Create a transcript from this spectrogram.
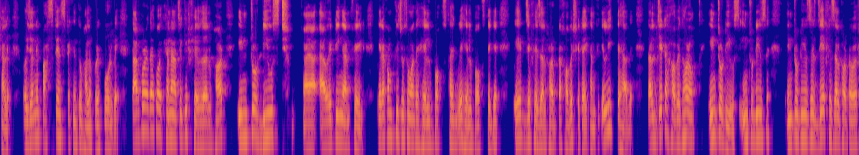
সালে। ওই জন্য পাস্ট টেন্সটা কিন্তু ভালো করে পড়বে। তারপরে দেখো, এখানে আছে কি phrasal verb introduced awaiting and failed এরকম কিছু তোমাদের হেল্প বক্স থাকবে। হেল্প বক্স থেকে এর যে ফেজাল ভার্বটা হবে সেটা এখান থেকে লিখতে হবে। তাহলে যেটা হবে ধরো ইন্ট্রোডিউস ইন্ট্রোডিউসে ইন্ট্রোডিউসের যে ফেজাল ভার্বটা হবে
